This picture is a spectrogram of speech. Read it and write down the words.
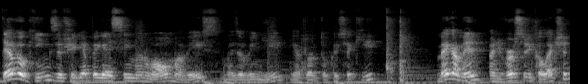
Devil Kings, eu cheguei a pegar esse em manual uma vez, mas eu vendi e agora tô com esse aqui. Mega Man Anniversary Collection.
